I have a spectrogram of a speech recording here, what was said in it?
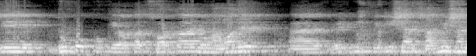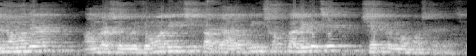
যে দুপক্ষকে, অর্থাৎ সরকার এবং আমাদের পিটিশন সাবমিশন জমা দেওয়া আমরা সেগুলো জমা দিয়েছি, তাতে আরও তিন সপ্তাহ লেগেছে, সেপ্টেম্বর মাসটা গেছে।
